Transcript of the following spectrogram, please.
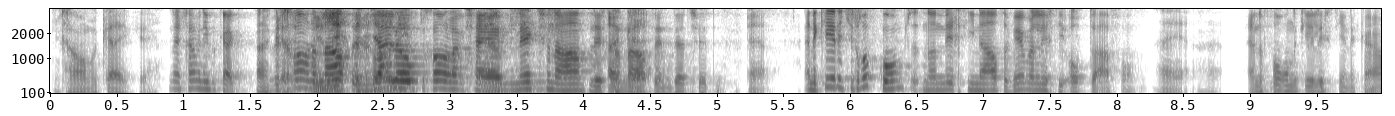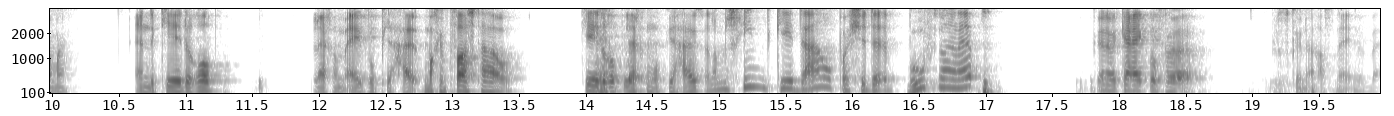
Die gaan we bekijken. Nee, gaan we niet bekijken. Er Oké, ligt gewoon een naald in. er Jij loopt er gewoon langs heen, niks aan de hand, ligt een naald in, that's it. Ja. En de keer dat je erop komt, dan ligt die naald er weer, maar ligt die op tafel. Ah, ja, ja. En de volgende keer ligt hij in de kamer. En de keer erop, leg hem even op je huid. Mag je hem vasthouden? De keer Ja. erop, leg hem op je huid. En dan misschien de keer daarop, als je er behoefte aan hebt, kunnen we kijken of we bloed kunnen afnemen bij.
